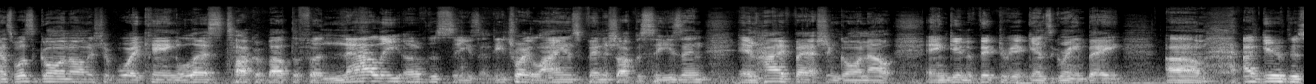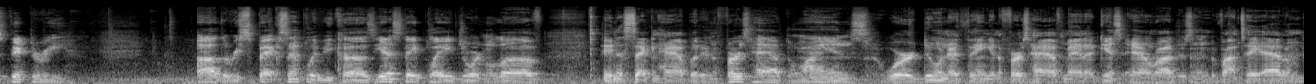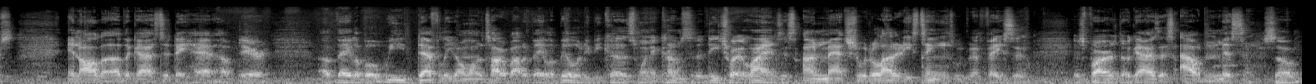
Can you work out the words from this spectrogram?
fans, what's going on? It's your boy King. Let's talk about the finale of the season. Detroit Lions finish off the season in high fashion, going out and getting a victory against Green Bay. Um, I give this victory uh, the respect simply because, yes, they played Jordan Love in the second half, but in the first half, the Lions were doing their thing in the first half, man, against Aaron Rodgers and Davante Adams and all the other guys that they had out there available. We definitely don't want to talk about availability because when it comes to the Detroit Lions, it's unmatched with a lot of these teams we've been facing as far as the guys that's out and missing. So,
